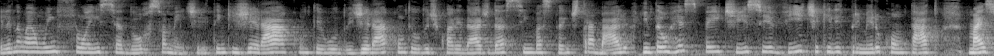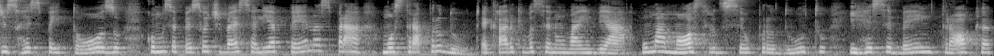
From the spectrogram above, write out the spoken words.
Ele não é um influenciador somente, ele tem que gerar conteúdo e gerar conteúdo de qualidade dá sim bastante trabalho. Então respeite isso e evite aquele primeiro contato mais desrespeitoso, como se a pessoa tivesse ali apenas para mostrar produto. É claro que você não vai enviar uma amostra do seu produto e receber em troca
